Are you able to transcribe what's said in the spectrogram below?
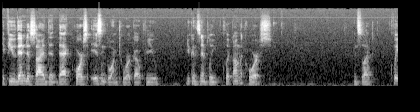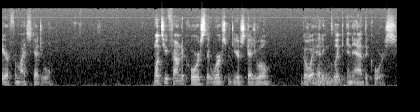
If you then decide that that course isn't going to work out for you, you can simply click on the course and select Clear from my schedule. Once you've found a course that works with your schedule, go ahead and click and add the course.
